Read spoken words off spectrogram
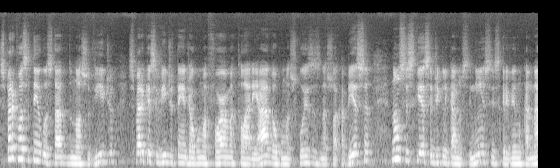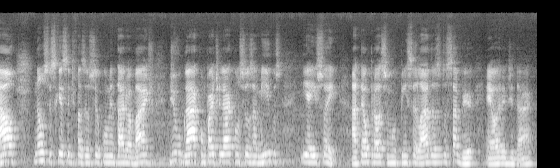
Espero que você tenha gostado do nosso vídeo. Espero que esse vídeo tenha de alguma forma clareado algumas coisas na sua cabeça. Não se esqueça de clicar no sininho, se inscrever no canal. Não se esqueça de fazer o seu comentário abaixo, divulgar, compartilhar com seus amigos. E é isso aí. Até o próximo Pinceladas do Saber. É hora de dar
